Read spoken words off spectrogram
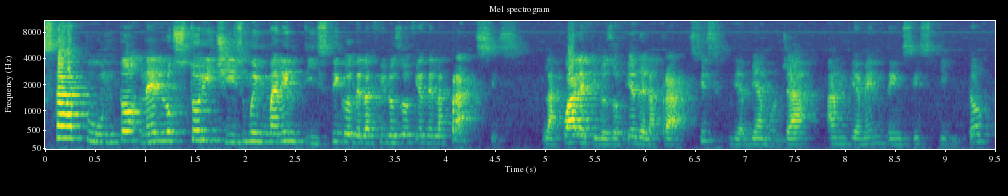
sta appunto nello storicismo immanentistico della filosofia della praxis, la quale filosofia della praxis, vi abbiamo già ampiamente insistito,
